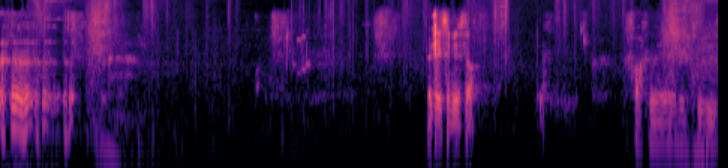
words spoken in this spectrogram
They're chasing me still. Fucking hell, jeez.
